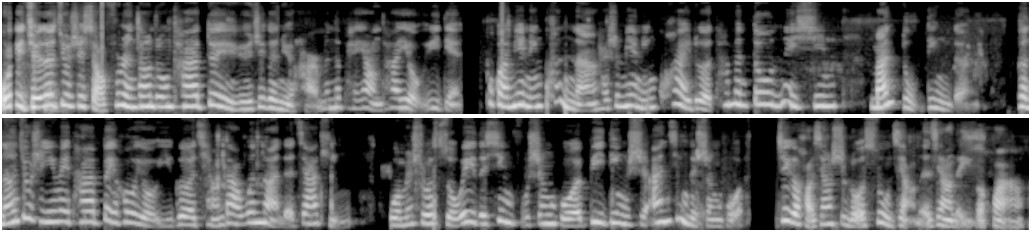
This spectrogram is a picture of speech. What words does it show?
我也觉得，就是小妇人当中，她对于这个女孩们的培养，她有一点，不管面临困难还是面临快乐，她们都内心蛮笃定的。可能就是因为她背后有一个强大温暖的家庭。我们说，所谓的幸福生活，必定是安静的生活。这个好像是罗素讲的这样的一个话啊。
